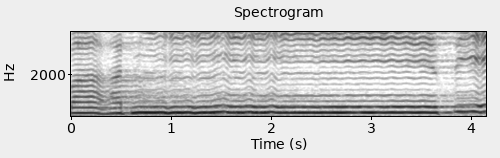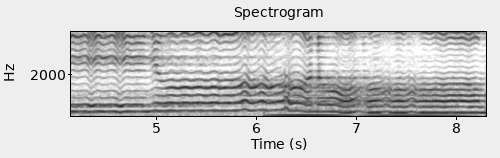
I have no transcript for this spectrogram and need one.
บาดมีสียอนอม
